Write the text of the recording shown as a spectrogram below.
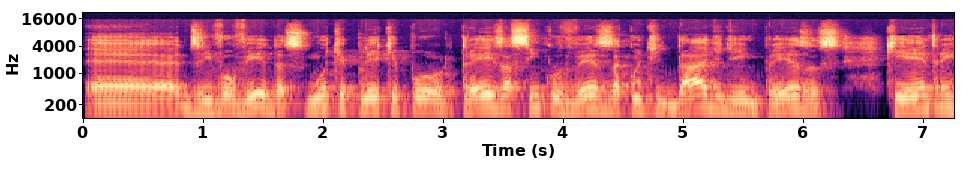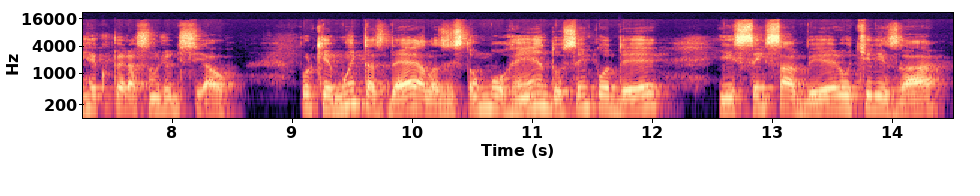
é, desenvolvidas, multiplique por três a cinco vezes a quantidade de empresas que entram em recuperação judicial. Porque muitas delas estão morrendo sem poder e sem saber utilizar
